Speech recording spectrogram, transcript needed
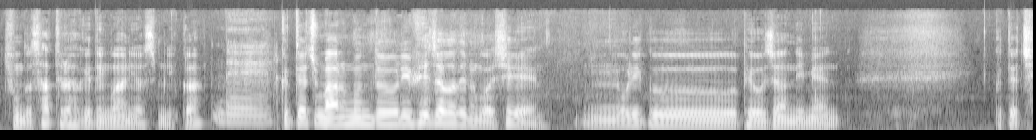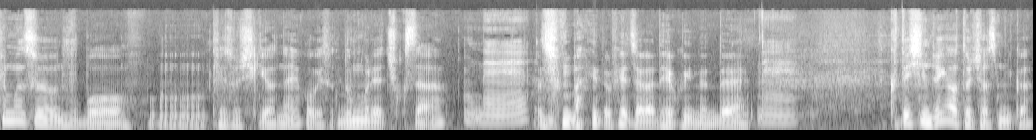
중도 사퇴를 하게 된 거 아니었습니까? 네. 그때 좀 많은 분들이 회자가 되는 것이 음, 우리 그 배우자님의 그때 최문순 후보 어, 개소식이었나요? 거기서 눈물의 축사 네. 좀 많이도 회자가 되고 있는데 네. 그때 심정이 어떠셨습니까?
